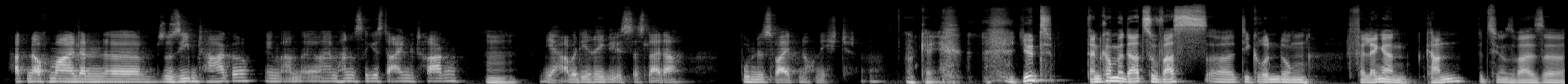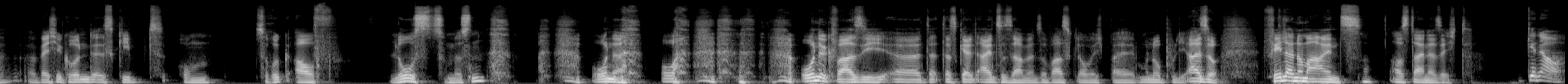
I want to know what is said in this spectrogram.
hatten auch mal dann äh, so sieben Tage im, äh, im Handelsregister eingetragen. Mhm. Ja, aber die Regel ist das leider bundesweit noch nicht. Ne? Okay. Gut, dann kommen wir dazu, was äh, die Gründung verlängern kann, beziehungsweise äh, welche Gründe es gibt, um zurück auf los zu müssen, ohne, oh, ohne quasi äh, das Geld einzusammeln. So war es, glaube ich, bei Monopoly. Also, Fehler Nummer eins aus deiner Sicht. Genau.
